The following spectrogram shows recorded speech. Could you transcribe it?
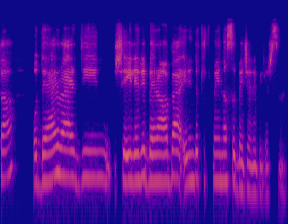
da o değer verdiğin şeyleri beraber elinde tutmayı nasıl becerebilirsin?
